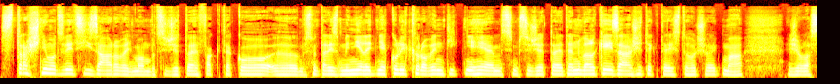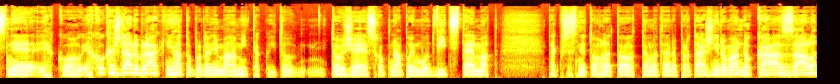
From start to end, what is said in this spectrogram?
strašně moc věcí zároveň. Mám pocit, že to je fakt jako, eh, my jsme tady zmínili několik rovin té knihy a myslím si, že to je ten velký zážitek, který z toho člověk má, že vlastně jako, jako každá dobrá kniha to podle mě má mít takový to, to že je schopná pojmout víc témat, tak přesně tohle tenhle ten reportážní román dokázal,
